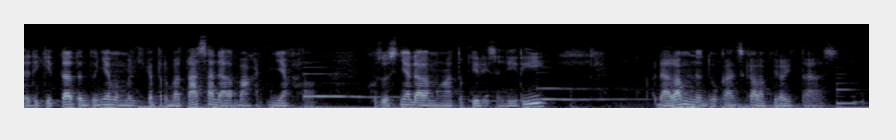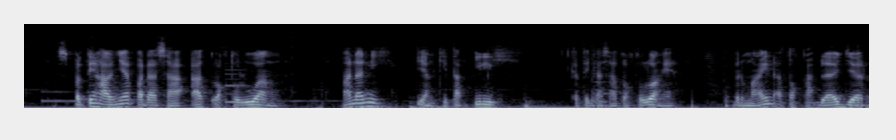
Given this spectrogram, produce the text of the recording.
dari kita tentunya memiliki keterbatasan dalam banyak hal, khususnya dalam mengatur diri sendiri, dalam menentukan skala prioritas. Seperti halnya pada saat waktu luang. Mana nih yang kita pilih ketika saat waktu luang ya? Bermain ataukah belajar?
